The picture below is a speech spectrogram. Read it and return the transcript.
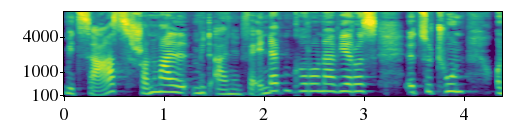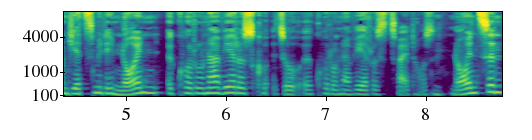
mit SARS schon mal mit einem veränderten Coronavirus äh, zu tun. Und jetzt mit dem neuen äh, Coronavirus, also äh, Coronavirus 2019,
